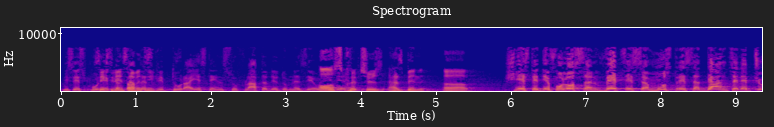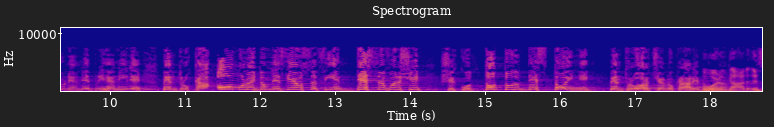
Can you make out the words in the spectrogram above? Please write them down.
ni se spune 16 că and toată 17. Scriptura este însuflată de Dumnezeu All și, de, scriptures has been uh, și este de folos să învețe, să mustre, să dea înțelepciune în neprihănire, pentru ca omul lui Dumnezeu să fie desăvârșit și cu totul destoinic pentru orice lucrare The Word of. God is,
